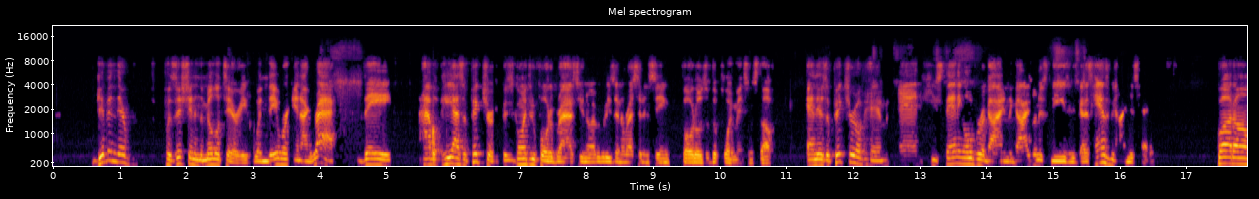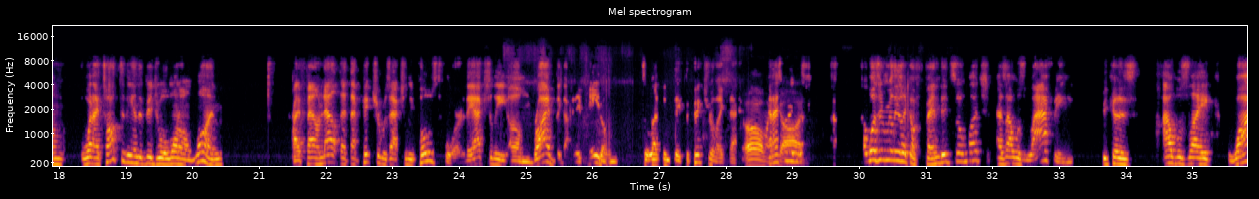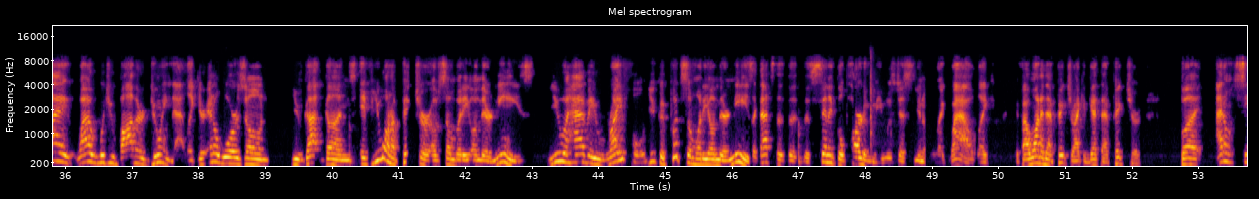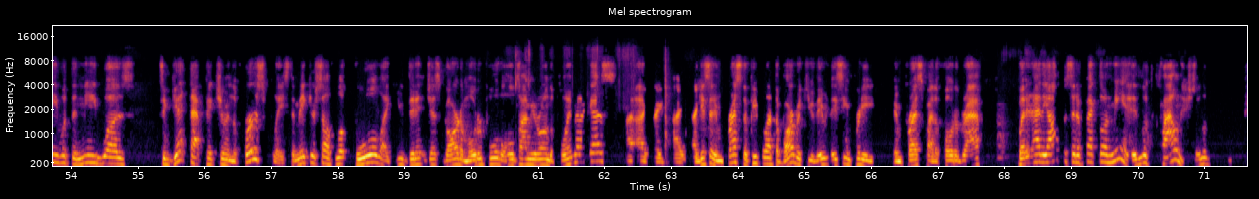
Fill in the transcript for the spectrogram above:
given their position in the military when they were in Iraq, they have he has a picture because he's going through photographs. You know, everybody's interested in seeing photos of deployments and stuff. And there's a picture of him, and he's standing over a guy, and the guy's on his knees, and he's got his hands behind his head. But um, when I talked to the individual one on one, I found out that that picture was actually posed for. They actually um, bribed the guy. They paid him to let them take the picture like that. Oh my and I god! I wasn't really like offended so much as I was laughing because I was like, why why would you bother doing that? Like you're in a war zone, you've got guns. If you want a picture of somebody on their knees, you have a rifle. You could put somebody on their knees. Like that's the, the the cynical part of me was just, you know, like wow, like if I wanted that picture, I could get that picture. But I don't see what the need was to get that picture in the first place to make yourself look cool, like you didn't just guard a motor pool the whole time you were on deployment. I guess I I, I, I guess it impressed the people at the barbecue. They they seemed pretty impressed by the photograph, but it had the opposite effect on me. It looked clownish. It looked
